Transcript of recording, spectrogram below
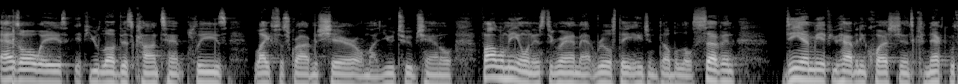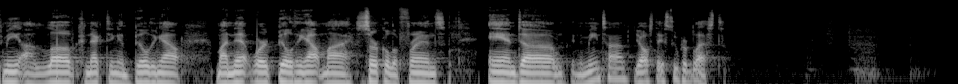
as always, if you love this content, please like, subscribe, and share on my YouTube channel. Follow me on Instagram at Real Estate Agent 007. DM me if you have any questions. Connect with me. I love connecting and building out my network, building out my circle of friends. And um, in the meantime, y'all stay super blessed.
